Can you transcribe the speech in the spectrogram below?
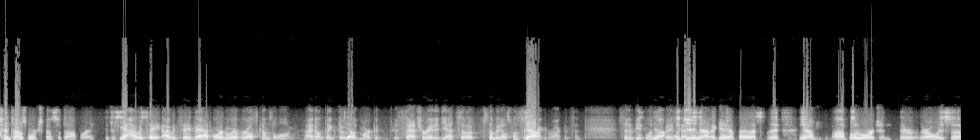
ten times more expensive to operate. Yeah, I would seems, say I would say that, or whoever else comes along. I don't think the, Yeah. the market is saturated yet. So if somebody else wants to Yeah. start rockets and sending people into yeah, space, and getting out, getting up there. That's the you know uh, Blue Origin. They're they're always uh,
